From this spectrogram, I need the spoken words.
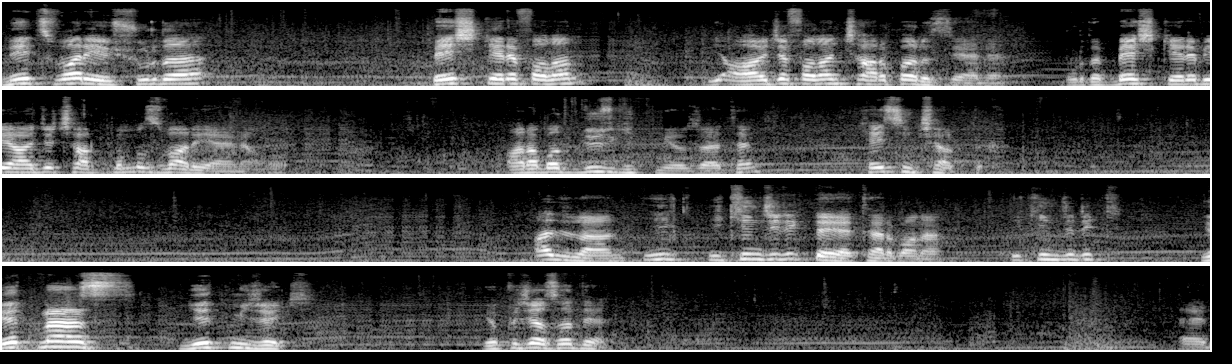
Net var ya şurada 5 kere falan bir ağaca falan çarparız yani. Burada 5 kere bir ağaca çarpmamız var yani. Araba düz gitmiyor zaten. Kesin çarptık. Hadi lan. İlk ikincilik de yeter bana. İkincilik yetmez. Yetmeyecek. Yapacağız hadi. Evet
